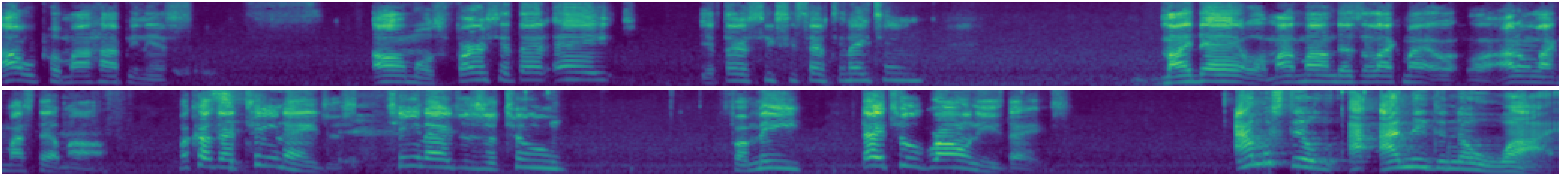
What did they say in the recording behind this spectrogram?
I would put my happiness almost first at that age. If they're 16, 17, 18, my dad or my mom doesn't like my, or, or I don't like my stepmom because they're teenagers. Teenagers are too, for me, they too grown these days. I'm still. I, I need to know why.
